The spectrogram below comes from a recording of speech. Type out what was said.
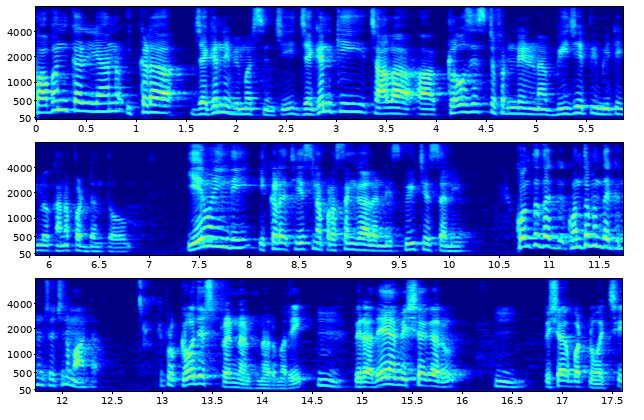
పవన్ కళ్యాణ్ ఇక్కడ జగన్ని విమర్శించి జగన్కి చాలా క్లోజెస్ట్ ఫ్రెండ్ అయిన బీజేపీ మీటింగ్లో కనపడడంతో ఏమైంది ఇక్కడ చేసిన ప్రసంగాలన్నీ స్పీచెస్ అని కొంత దగ్గర కొంతమంది దగ్గర నుంచి వచ్చిన మాట ఇప్పుడు క్లోజెస్ట్ ఫ్రెండ్ అంటున్నారు మరి. మీరు అదే అమిత్ షా గారు. విశాఖపట్నం వచ్చి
